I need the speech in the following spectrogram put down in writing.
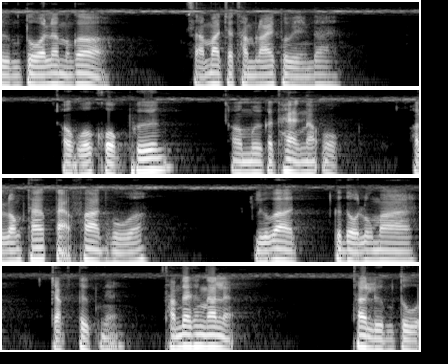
ลืมตัวแล้วมันก็สามารถจะทำร้ายตัวเองได้ เอาหัวโขกพื้น เอามือกระแทกหน้าอก เอารองเท้าแตะฟาดหัว หรือว่ากระโดดลงมาจากตึกเนี่ยทำได้ทั้งนั้นแหละ ถ้าลืมตัว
